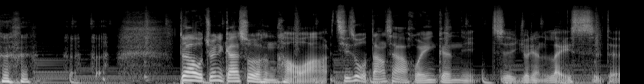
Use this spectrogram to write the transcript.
对啊，我觉得你刚才说的很好啊。其实我当下的回应跟你是有点类似的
